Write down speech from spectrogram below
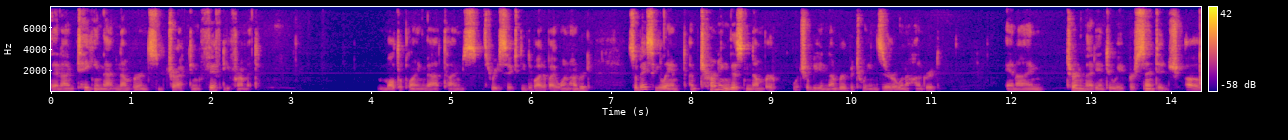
Then I'm taking that number and subtracting 50 from it, multiplying that times 360 divided by 100. So basically, I'm, I'm turning this number, which will be a number between 0 and 100, and I'm turning that into a percentage of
